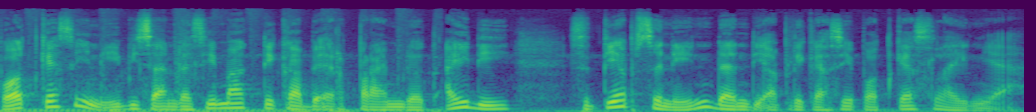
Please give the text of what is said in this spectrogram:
Podcast ini bisa Anda simak di kbrprime.id setiap Senin dan di aplikasi podcast lainnya.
